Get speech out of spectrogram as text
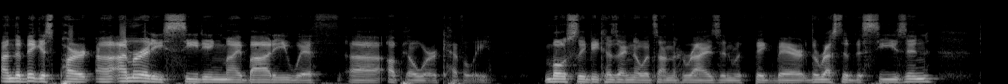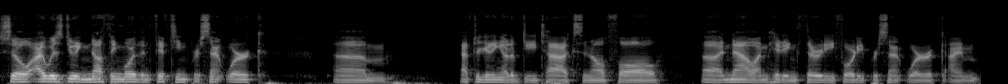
on the biggest part, uh, I'm already seeding my body with uh, uphill work heavily, mostly because I know it's on the horizon with Big Bear the rest of the season. So I was doing nothing more than 15% work um, after getting out of detox and all fall. Uh, now I'm hitting 30, 40% work. I'm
